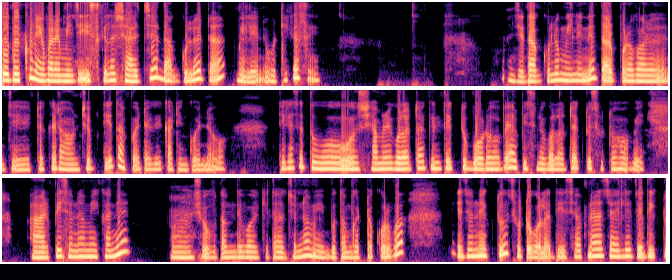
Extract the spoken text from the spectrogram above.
তো দেখুন, এবার আমি যে স্কেলের সাহায্যে দাগগুলো এটা মিলিয়ে নেব, ঠিক আছে? যে দাগগুলো মিলিয়ে নিয়ে তারপর আবার যে এটাকে রাউন্ড শেপ দিয়ে তারপর এটাকে কাটিং করে নেব। ঠিক আছে? তো সামনের গলাটা কিন্তু একটু বড় হবে আর পিছনের গলাটা একটু ছোট হবে। আর পিছনে আমি এখানে বোতাম দেবো আর কি, তার জন্য আমি বোতাম কাটটা করব। এজন্য একটু ছোট গলা দিয়েছি। আপনারা চাইলে যদি একটু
